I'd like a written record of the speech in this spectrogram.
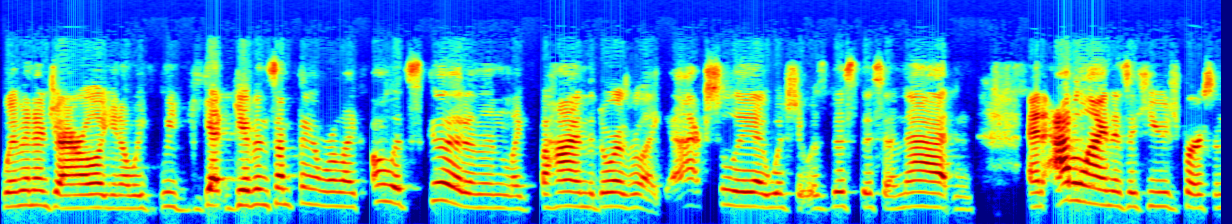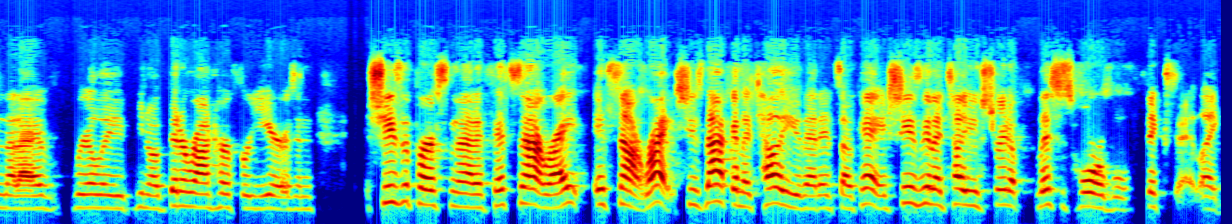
women in general you know we, we get given something and we're like oh it's good. And then like behind the doors we're like actually i wish it was this this and that. And and adeline is a huge person that i've really you know been around her for years. And she's the person that if it's not right it's not right. She's not going to tell you that it's okay. She's going to tell you straight up this is horrible. Fix it. Like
